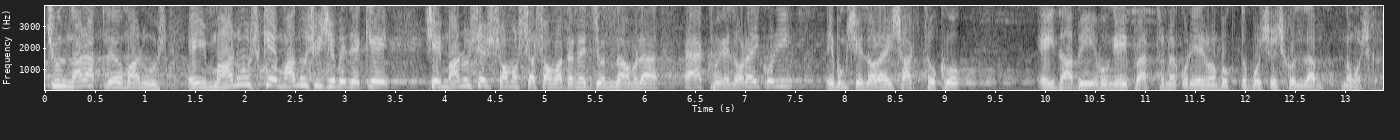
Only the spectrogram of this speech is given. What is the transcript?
চুল না রাখলেও মানুষ। এই মানুষকে মানুষ হিসেবে দেখে সেই মানুষের সমস্যা সমাধানের জন্য আমরা এক হয়ে লড়াই করি এবং সেই লড়াই সার্থক হোক। এই দাবি এবং এই প্রার্থনা করে আমার বক্তব্য শেষ করলাম। নমস্কার।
